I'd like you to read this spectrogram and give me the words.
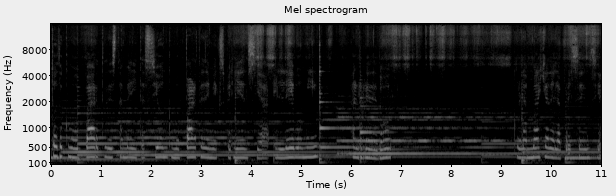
Todo como parte de esta meditación, como parte de mi experiencia, elevo mi alrededor con la magia de la presencia.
